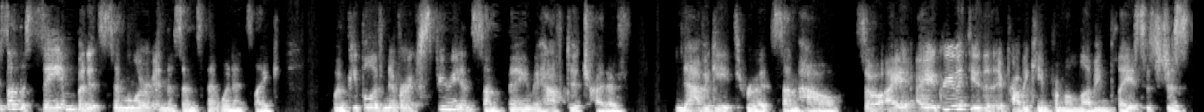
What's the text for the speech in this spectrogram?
it's not the same, but it's similar in the sense that when it's like, when people have never experienced something, they have to try to navigate through it somehow. So I, I agree with you that it probably came from a loving place. It's just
